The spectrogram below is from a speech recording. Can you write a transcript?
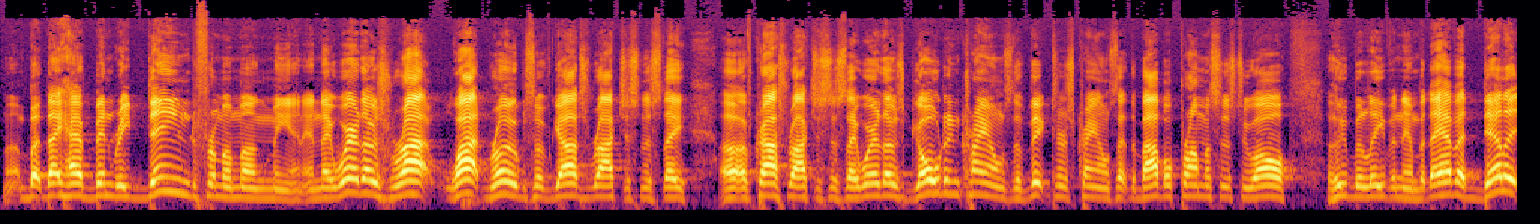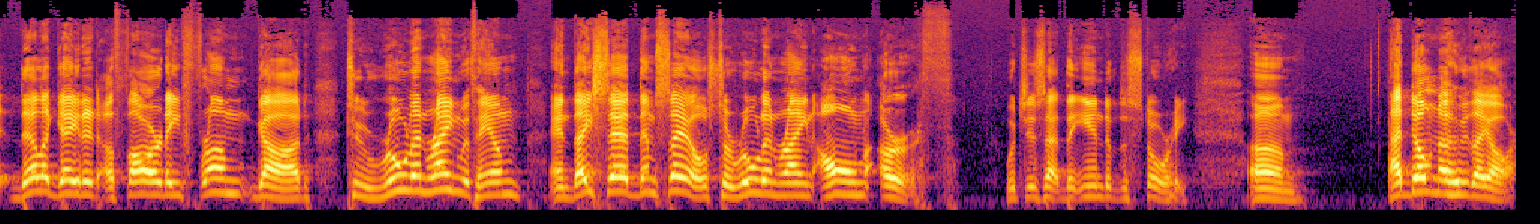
but they have been redeemed from among men. And they wear those right, white robes of God's righteousness, they, uh, of Christ's righteousness. They wear those golden crowns, the victor's crowns that the Bible promises to all who believe in them. But they have a dele- delegated authority from God to rule and reign with Him, and they said themselves to rule and reign on earth, which is at the end of the story. Um, I don't know who they are.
